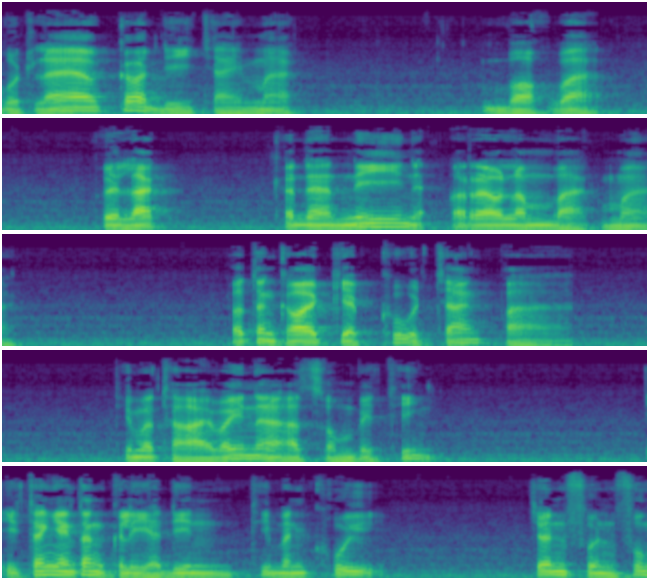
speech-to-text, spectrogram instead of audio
บุตรแล้วก็ดีใจมาก บอกว่าเพื่อนรักขนาดนี้เนี่ยเราลำบากมาก เราต้องคอยเก็บคู่จ้างป่า ที่มาถ่ายไว้หน้าอาสมไปทิ้ง อีกทั้งยังต้องเกลี่ยดินที่มันคุย จนฝุ่นฟุ้ง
